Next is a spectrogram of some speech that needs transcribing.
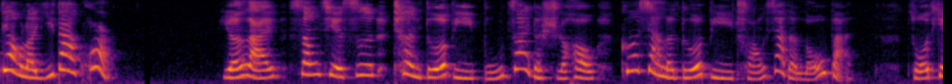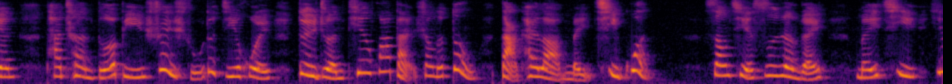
掉了一大块儿。原来桑切斯趁德比不在的时候割下了德比床下的楼板。昨天他趁德比睡熟的机会，对准天花板上的洞打开了煤气罐。桑切斯认为煤气应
